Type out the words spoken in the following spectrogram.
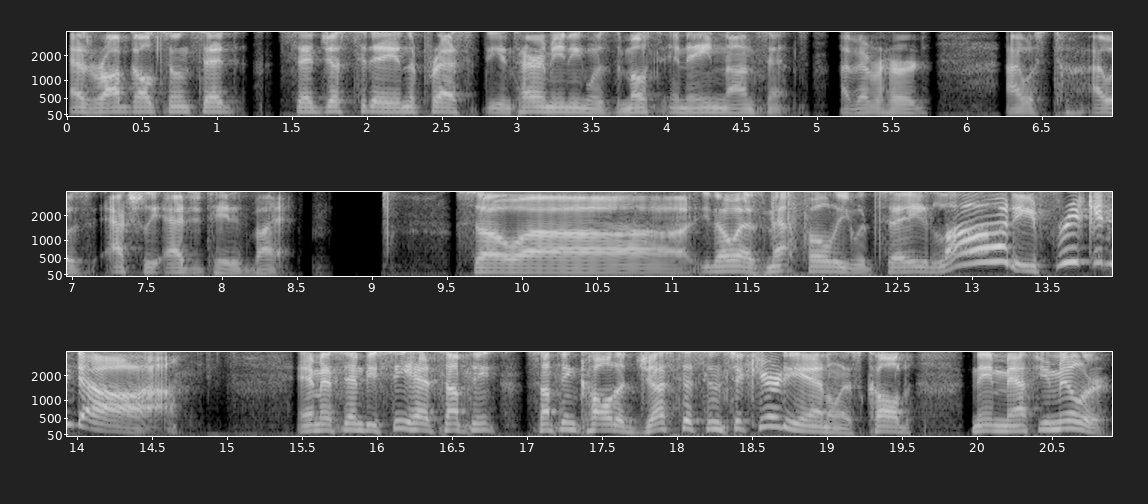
As Rob Goldstone said said just today in the press, the entire meeting was the most inane nonsense I've ever heard. I was t- I was actually agitated by it. So uh, you know, as Matt Foley would say, "Lottie freaking da." MSNBC had something something called a justice and security analyst called named Matthew Miller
